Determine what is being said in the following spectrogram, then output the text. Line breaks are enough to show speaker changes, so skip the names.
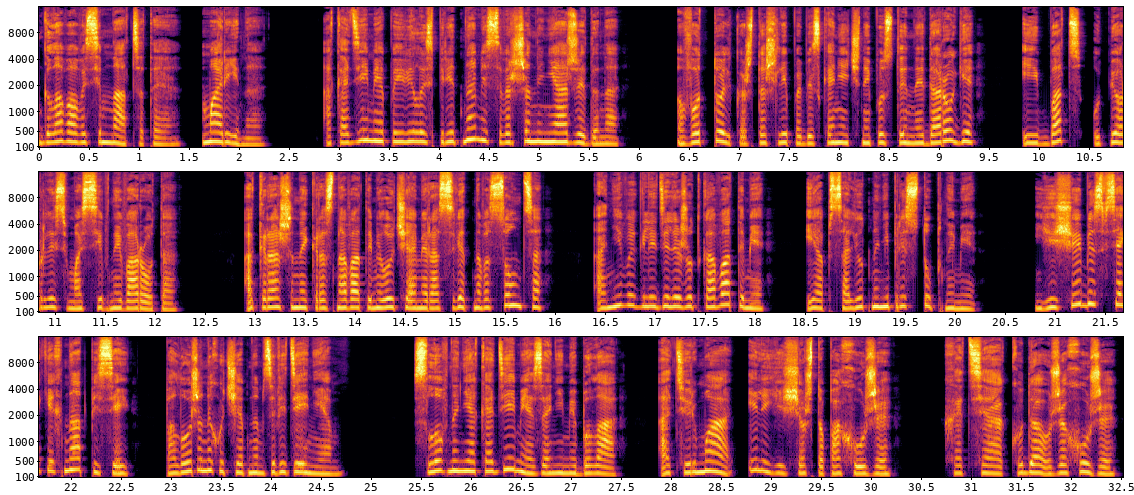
Глава 18. Марина. Академия появилась перед нами совершенно неожиданно. Вот только что шли по бесконечной пустынной дороге и, бац, уперлись в массивные ворота. Окрашенные красноватыми лучами рассветного солнца, они выглядели жутковатыми и абсолютно неприступными. Еще и без всяких надписей, положенных учебным заведением. Словно не академия за ними была, а тюрьма или еще что похуже. Хотя куда уже хуже.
